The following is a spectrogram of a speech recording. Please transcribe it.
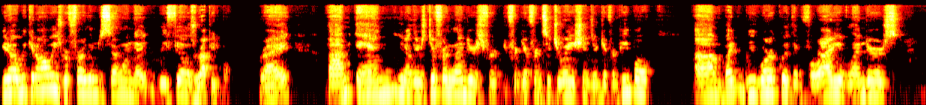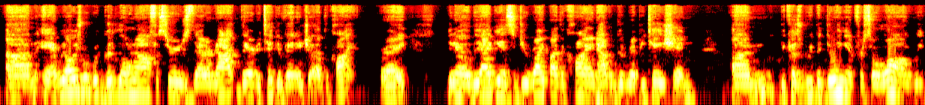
you know, we can always refer them to someone that we feel is reputable, right? Um, and you know, there's different lenders for for different situations or different people, um, but we work with a variety of lenders, um, and we always work with good loan officers that are not there to take advantage of the client, right? You know, the idea is to do right by the client, have a good reputation. Um, because we've been doing it for so long, we,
